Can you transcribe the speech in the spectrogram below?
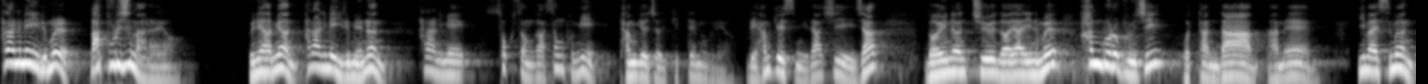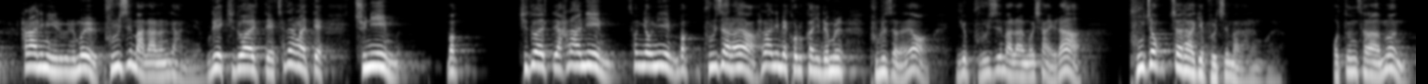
하나님의 이름을 막 부르지 말아요. 왜냐하면 하나님의 이름에는 하나님의 속성과 성품이 담겨져 있기 때문에 그래요. 우리 함께 있습니다. 시작. 너희는 주 너의 이름을 함부로 부르지 못한다. 아멘. 이 말씀은 하나님의 이름을 부르지 말라는 게 아니에요. 우리가 기도할 때, 찬양할 때, 주님, 막, 기도할 때 하나님, 성령님 막 부르잖아요. 하나님의 거룩한 이름을 부르잖아요. 이거 부르지 말라는 것이 아니라 부적절하게 부르지 말라는 거예요. 어떤 사람은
